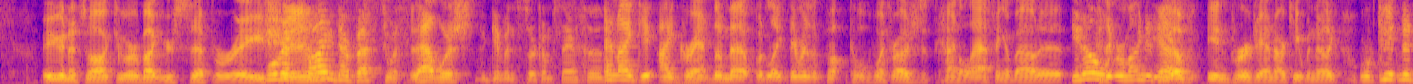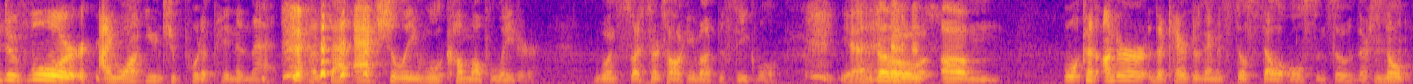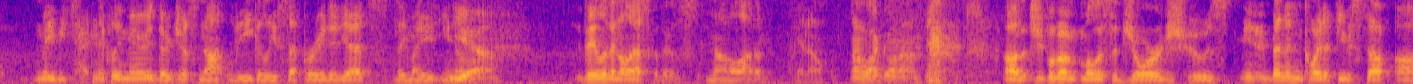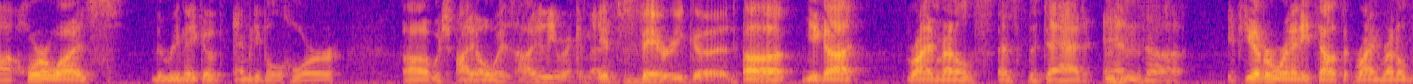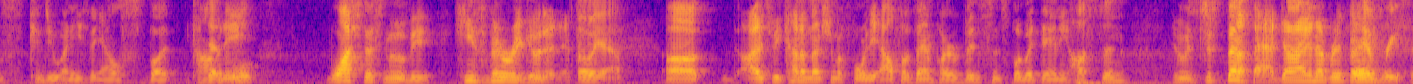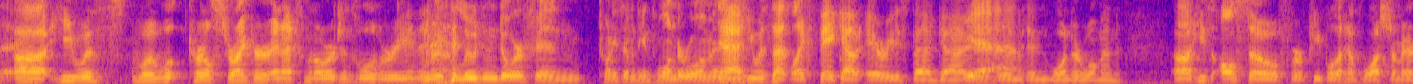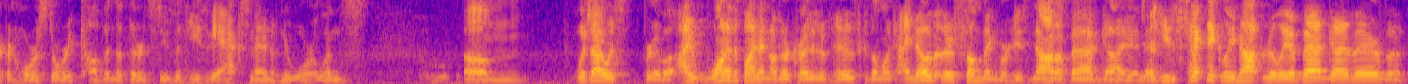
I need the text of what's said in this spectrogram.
"Are you gonna talk to her about your separation?" Well, they're trying their best to establish the given circumstances. And I get, I grant them that, but like there was a couple points where I was just kind of laughing about it. You know, because it reminded me of in Purge Anarchy when they're like, "We're getting a divorce." I want you to put a pin in that because that actually will come up later once I start talking about the sequel. yeah. So, um, well, because under the character's name, it's still Stella Olson, so they're still Mm-hmm. Maybe technically married. They're just not legally separated yet. They might, you know, yeah, they live in Alaska. There's not a lot of, you know. not a lot going on. Uh, she's played by Melissa George, who's you know, been in quite a few stuff. Uh, horror wise, the remake of Amityville Horror, uh, which I always highly recommend. It's very good. uh, you got Ryan Reynolds as the dad, and Mm-hmm. uh, if you ever were in any doubt that Ryan Reynolds can do anything else but comedy, Deadpool. watch this movie. He's very good in it. Oh yeah. Uh, as we kind of mentioned before, the alpha vampire Vincent's played by Danny Huston, who has just been a bad guy and everything. Everything. uh, he was well, Colonel Stryker in X Men Origins Wolverine. He was Ludendorff in 2017's Wonder Woman. yeah, he was that like fake out Ares bad guy. Yeah. in, in Wonder Woman. Uh, he's also for people that have watched American Horror Story Coven, the third season. He's the Axeman of New Orleans. Um, which I was forget about. I wanted to find another credit of his because I'm like, I know that there's something where he's not a bad guy in it. He's technically not really a bad guy there, but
